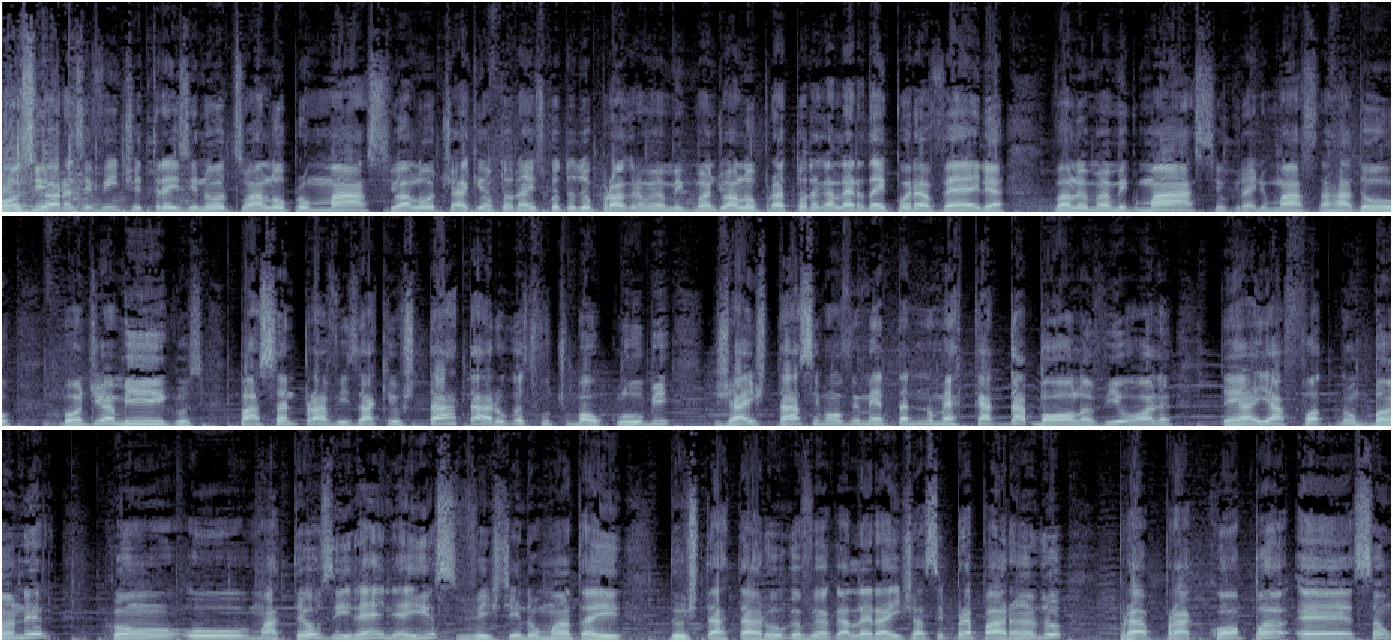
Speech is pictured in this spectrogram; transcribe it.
11 horas e 23 minutos, um alô pro Márcio, alô Tiaguinho, tô na escuta do programa, meu amigo, mande um alô pra toda a galera da Ipora Velha, valeu meu amigo Márcio, grande Márcio narrador, bom dia amigos, passando para avisar que os Tartarugas Futebol Clube já está se movimentando no mercado da bola, viu, olha, tem aí a foto no banner com o Matheus Irene, é isso? Vestindo o manto aí dos Tartarugas, viu? A galera aí já se preparando para a Copa é, São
